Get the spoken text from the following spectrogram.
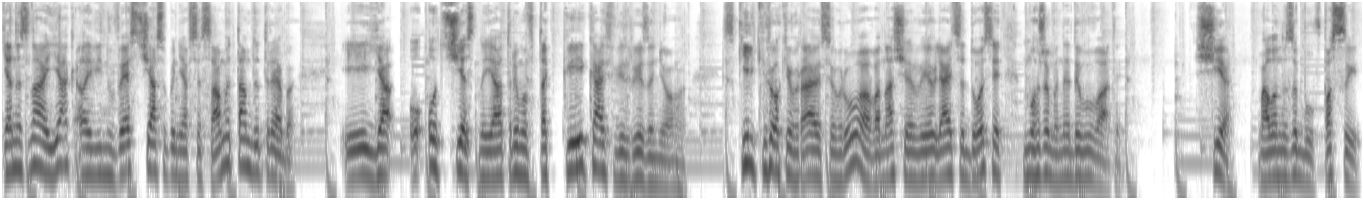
я не знаю як, але він весь час опинявся саме там, де треба. І я, от чесно, я отримав такий кайф від гри за нього. Скільки років граю цю гру, а вона ще, виявляється, досі може мене дивувати. Ще, мало не забув, паси.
